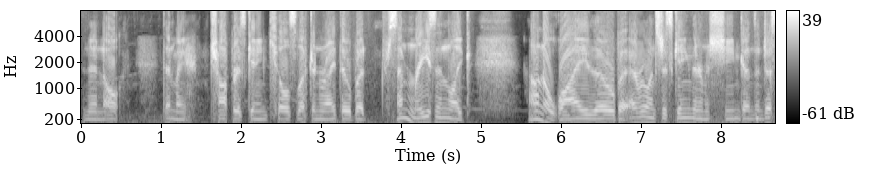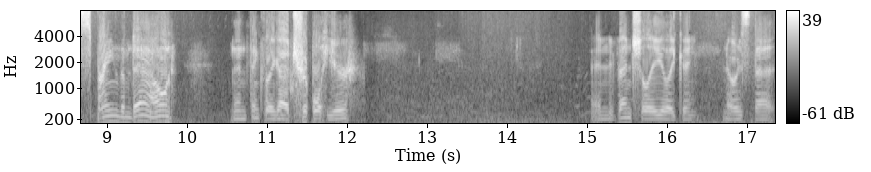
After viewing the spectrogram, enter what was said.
And then all then my chopper is getting kills left and right though, but for some reason like I don't know why though, but everyone's just getting their machine guns and just spraying them down. And then thankfully I got a triple here. And eventually like I noticed that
